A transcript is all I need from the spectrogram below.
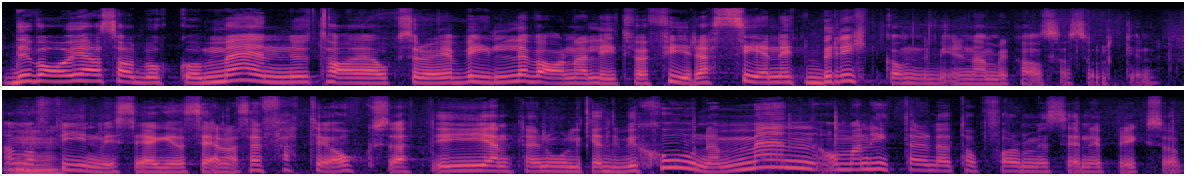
Det var ju Hazard Boko, men nu tar jag också då, jag ville varna lite för fyra Zenit Brick om det blir den amerikanska sulken. Han var mm. fin vid segern senast. Sen fattar jag också att det är egentligen olika divisioner, men om man hittar den där toppformen Zenit Brick så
